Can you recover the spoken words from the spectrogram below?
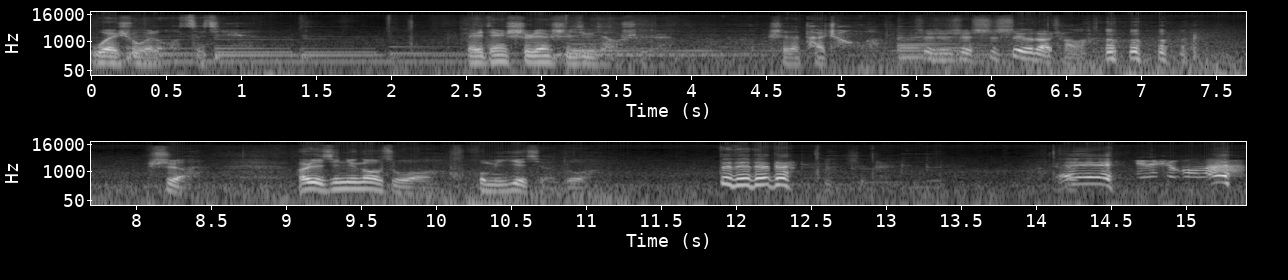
我也是为了我自己。每天失联十几个小时，实在太长了。是是是是是有点长。是啊，而且晶晶告诉我后面夜戏很多。对对对对。哎，今天收工了？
